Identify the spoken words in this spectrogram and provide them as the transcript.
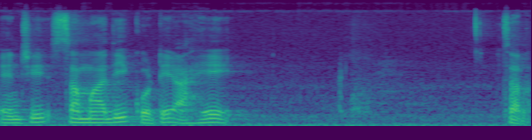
यांची समाधी कोठे आहे? चला.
